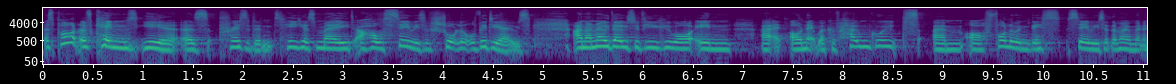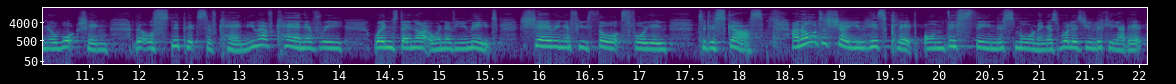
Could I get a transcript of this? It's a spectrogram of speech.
As part of Ken's year as president, he has made a whole series of short little videos. And I know those of you who are in uh, our network of home groups um, are following this series at the moment and you're watching little snippets of Ken. You have Ken every Wednesday night or whenever you meet, sharing a few thoughts for you to discuss. And I want to show you his clip on this theme this morning, as well as you looking at it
